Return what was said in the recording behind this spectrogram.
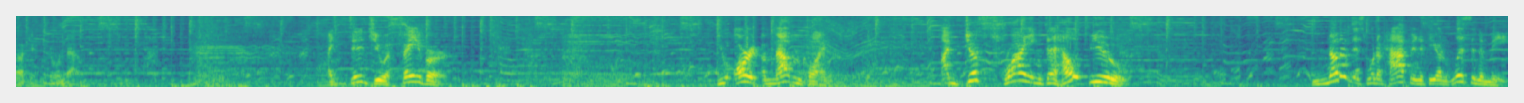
Okay, going down. I did you a favor! You aren't a mountain climber! I'm just trying to help you! None of this would have happened if you had listened to me!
